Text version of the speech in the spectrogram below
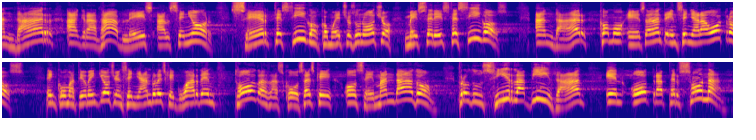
andar agradables al Señor, ser testigo, como Hechos 1.8, me seréis testigos, andar como es adelante, enseñar a otros. En como Mateo 28, enseñándoles que guarden todas las cosas que os he mandado. Producir la vida en otra persona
